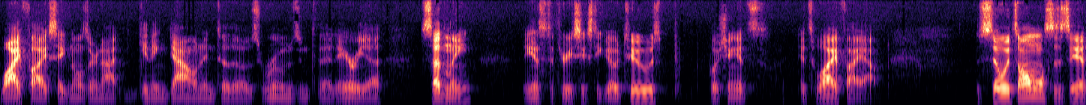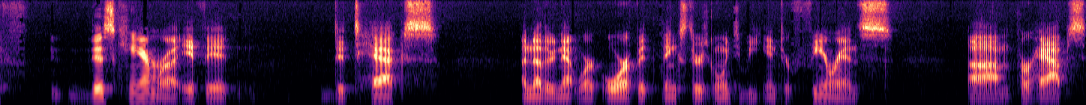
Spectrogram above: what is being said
Wi-Fi signals are not getting down into those rooms into that area. Suddenly, the Insta360 Go 2 is pushing its its Wi-Fi out. So it's almost as if this camera, if it detects another network, or if it thinks there's going to be interference, um, perhaps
